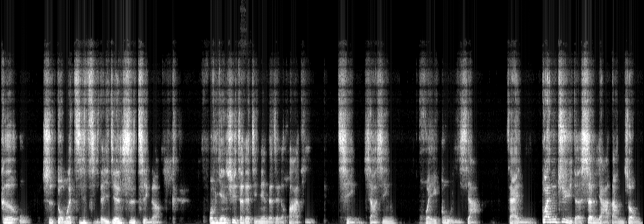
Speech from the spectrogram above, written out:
歌舞是多么积极的一件事情啊！我们延续这个今天的这个话题，请小心回顾一下，在你观剧的生涯当中，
